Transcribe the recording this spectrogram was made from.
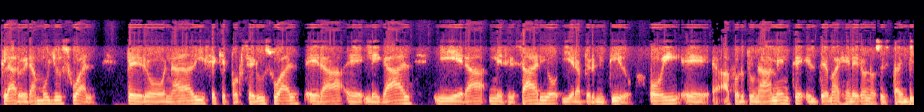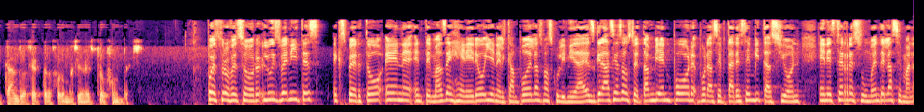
claro, era muy usual pero nada dice que por ser usual era eh, legal y era necesario y era permitido. Hoy, eh, afortunadamente, el tema de género nos está invitando a hacer transformaciones profundas. Pues profesor Luis Benítez, experto en, en, temas de género y en el campo de las masculinidades, gracias a usted también por, por aceptar esta invitación en este resumen de la semana.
